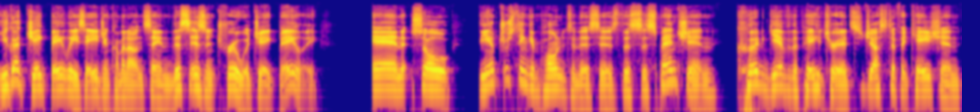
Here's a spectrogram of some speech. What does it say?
you got Jake Bailey's agent coming out and saying this isn't true with Jake Bailey. And so the interesting component to this is the suspension could give the Patriots justification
